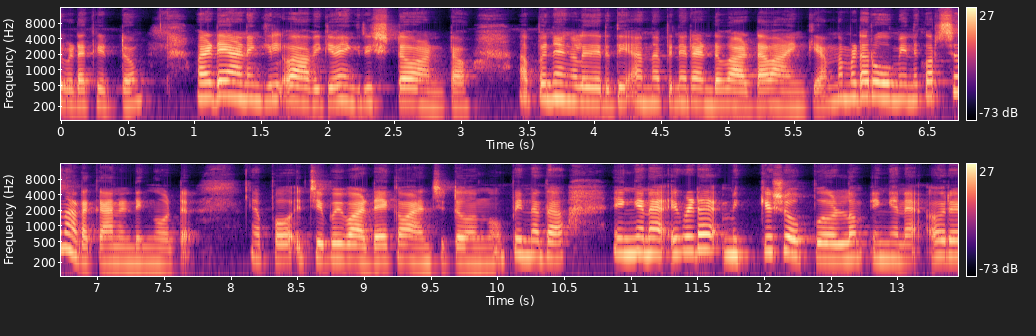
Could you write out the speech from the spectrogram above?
ഇവിടെ കിട്ടും. വടയാണെങ്കിൽ വാവിക്ക് ഭയങ്കര ഇഷ്ടമാണ് കേട്ടോ അപ്പോൾ ഞങ്ങൾ കരുതി എന്നാൽ പിന്നെ രണ്ട് വട വാങ്ങിക്കാം. നമ്മുടെ റൂമിൽ നിന്ന് കുറച്ച് നടക്കാനുണ്ട് ഇങ്ങോട്ട്. അപ്പോൾ ഇച്ചി പോയി വടയൊക്കെ വാങ്ങിച്ചിട്ട് വന്നു. പിന്നെ അതാ ഇങ്ങനെ ഇവിടെ മിക്ക ഷോപ്പുകളിലും ഇങ്ങനെ ഓരോ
